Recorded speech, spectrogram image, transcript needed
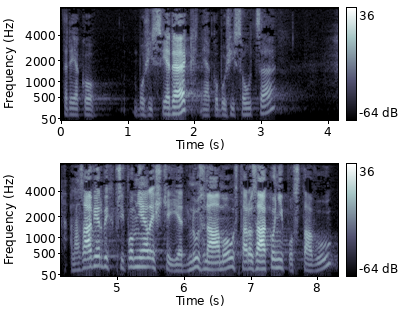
tedy jako boží svědek, ne jako boží soudce. A na závěr bych připomněl ještě jednu známou starozákonní postavu,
